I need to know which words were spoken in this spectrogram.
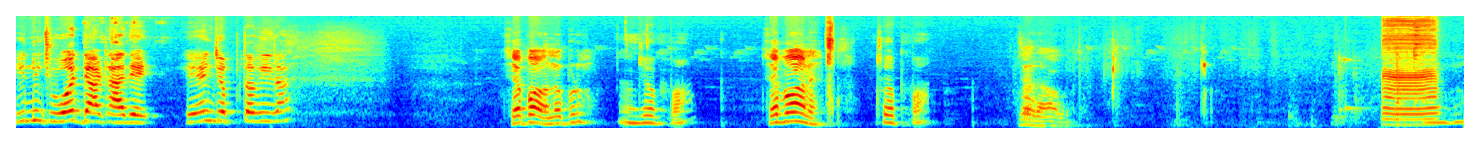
ఈ నుంచి వద్దాట అదే. ఏం చెప్తావు ఇక? చెప్పావు అన్నప్పుడు చెప్ప. చెప్పావనే చెప్ప. అయ్యో.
